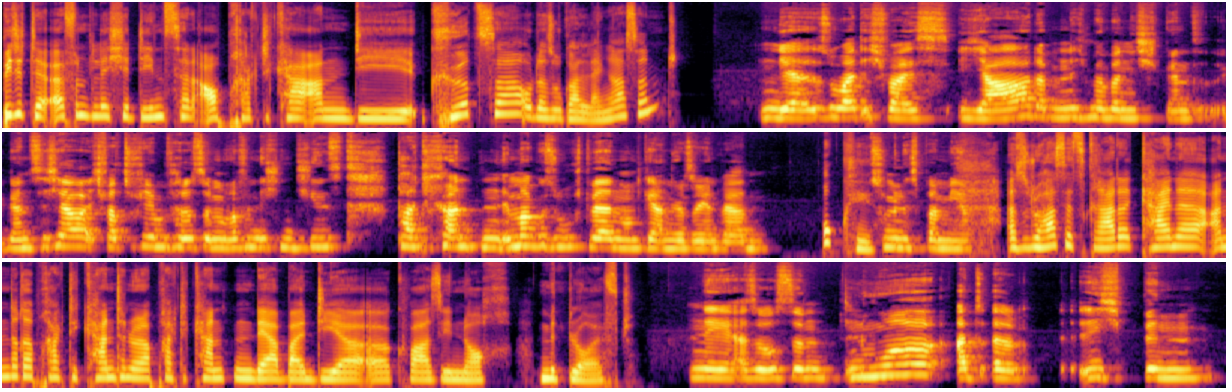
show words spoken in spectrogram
Bietet der öffentliche Dienst dann auch Praktika an, die kürzer oder sogar länger sind? Ja, soweit ich weiß, ja, da bin ich mir aber nicht ganz, ganz sicher. Ich weiß auf jeden Fall, dass im öffentlichen Dienst Praktikanten immer gesucht werden und gern gesehen werden. Okay. Zumindest bei mir. Also du hast jetzt gerade keine andere Praktikantin oder Praktikanten, der bei dir äh, quasi noch mitläuft. Nee, also es sind nur, äh, ich bin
